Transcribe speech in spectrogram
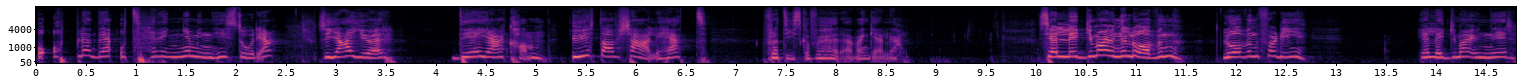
og opplevd det og trenger min historie. Så jeg gjør det jeg kan ut av kjærlighet for at de skal få høre evangeliet. Så jeg legger meg under loven, loven for de. jeg legger meg under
